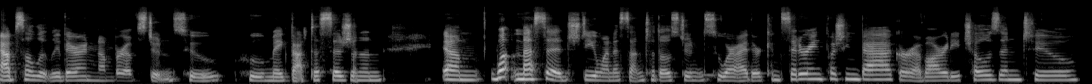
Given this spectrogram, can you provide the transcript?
Absolutely. There are a number of students who who make that decision and um, what message do you want to send to those students who are either considering pushing back or have already chosen to?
